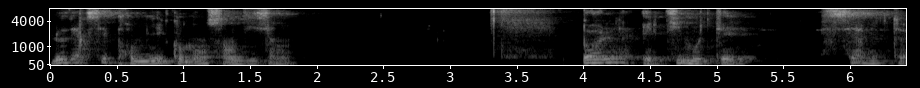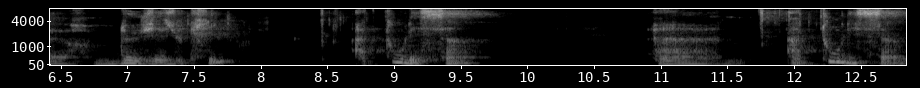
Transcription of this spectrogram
Le verset premier commence en disant Paul et Timothée, serviteurs de Jésus-Christ, à tous les saints, euh, à tous les saints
